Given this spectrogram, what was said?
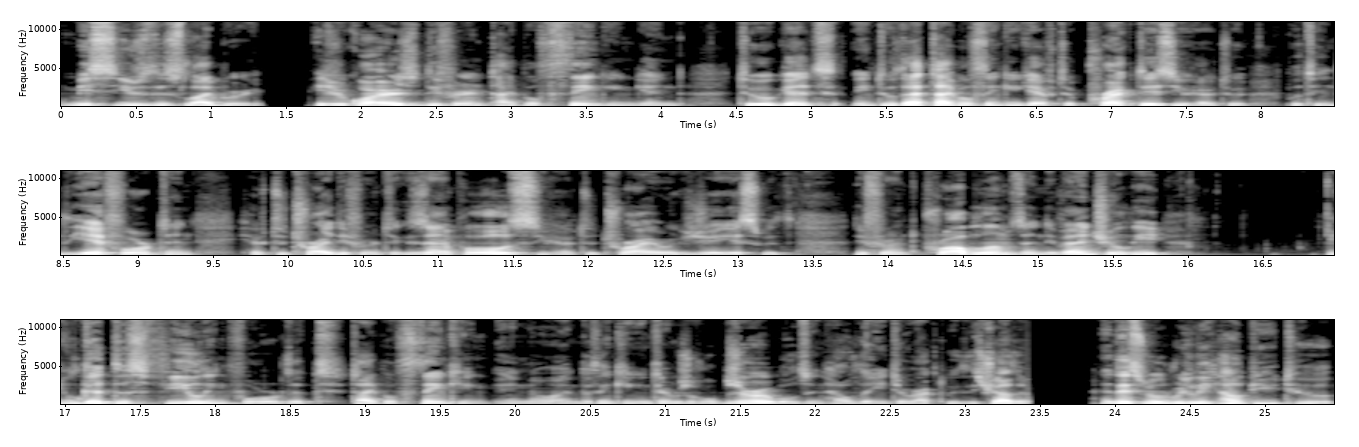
misuse this library. It requires different type of thinking and to get into that type of thinking you have to practice you have to put in the effort and you have to try different examples you have to try RxJS with different problems and eventually you'll get this feeling for that type of thinking you know and the thinking in terms of observables and how they interact with each other. And this will really help you to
